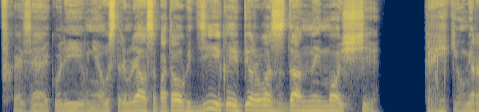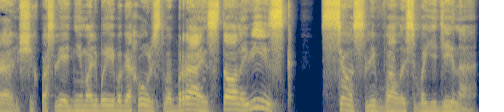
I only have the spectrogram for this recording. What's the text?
В хозяйку ливня устремлялся поток дикой первозданной мощи. Крики умирающих, последние мольбы и богохульство, брань, стон и виск — все сливалось воедино.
